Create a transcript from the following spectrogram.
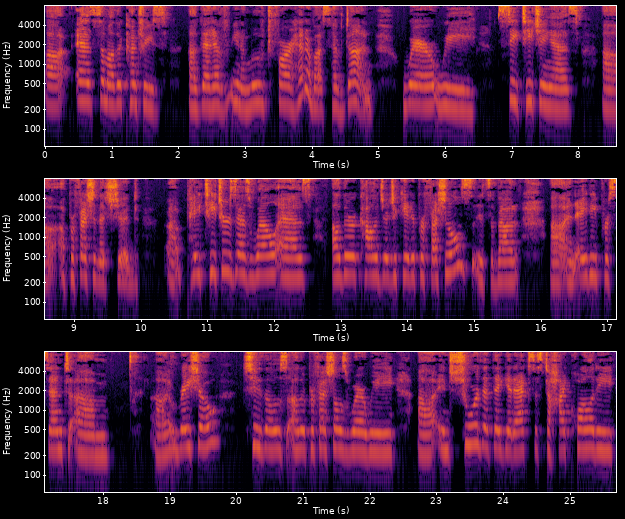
uh, as some other countries uh, that have, you know, moved far ahead of us have done, where we see teaching as uh, a profession that should uh, pay teachers as well as other college educated professionals. It's about uh, an 80% um, uh, ratio to those other professionals where we uh, ensure that they get access to high quality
